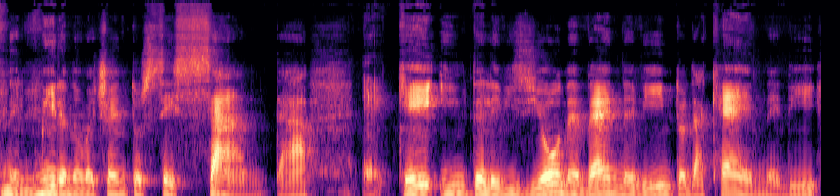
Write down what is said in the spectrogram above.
nel 1960, eh, che in televisione venne vinto da Kennedy,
